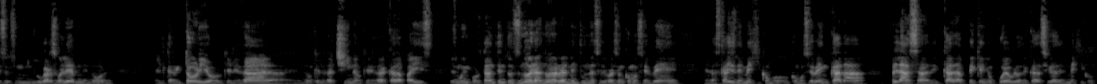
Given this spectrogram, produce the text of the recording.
es, es, un lugar solemne, ¿no? El, territorio que le da, ¿no? Que le da China o que le da cada país es muy importante, entonces no era, no era realmente una celebración como se ve en las calles de México, como, como se ve en cada plaza de cada pequeño pueblo, de cada ciudad en México.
